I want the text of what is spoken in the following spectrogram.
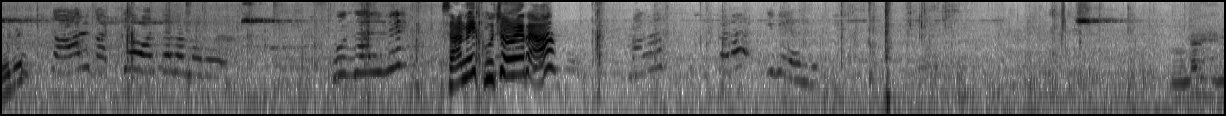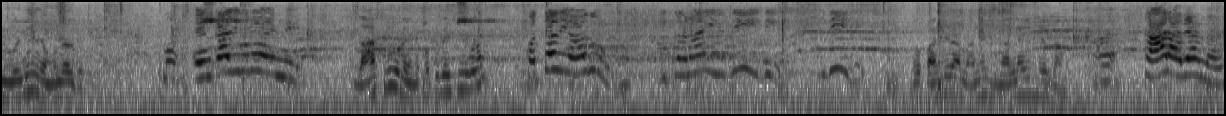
ఏది? సారి గట్టిగా పడతానన్నారు ముందరివి సాని కూర్చోవేరా మళ్ళా ఇక్కడ ఇవి రెండు ముందర నువ్వు పోయింది ముందర వెనకాది కూడా అయింది లాస్ట్ కూడా అయింది కొత్త దేశం కూడా? కొత్తది కాదు. ఇక్కడ ఇది ఇది ఇది ఇది. ఓ పంచదాం అన్ని నల్ల వేసేద్దాం సార్ అదే అన్నారు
